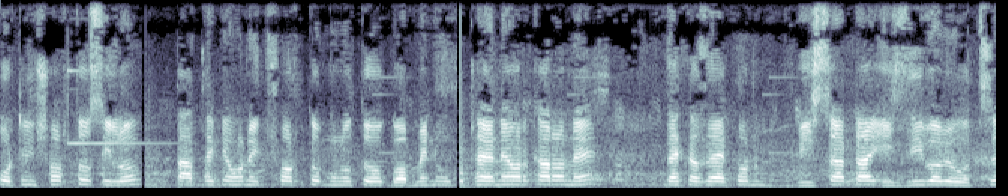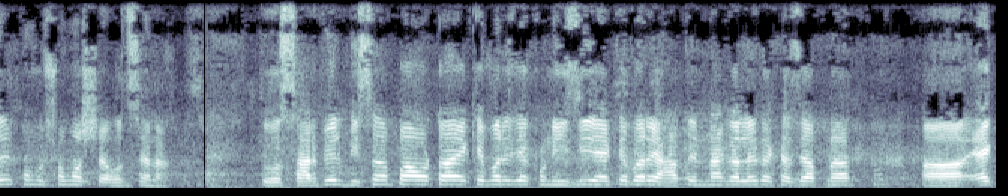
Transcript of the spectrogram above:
কঠিন শর্ত ছিল, তা থেকে অনেক শর্ত মূলত গভর্নমেন্ট উঠায় নেওয়ার কারণে দেখা যায় এখন ভিসাটা ইজিভাবে হচ্ছে, কোনো সমস্যা হচ্ছে না। তো সার্ভের ভিসা পাওয়াটা একেবারে এখন ইজি একেবারে হাতের নাগালে দেখা যায় আপনার এক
